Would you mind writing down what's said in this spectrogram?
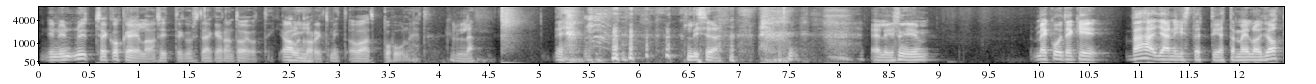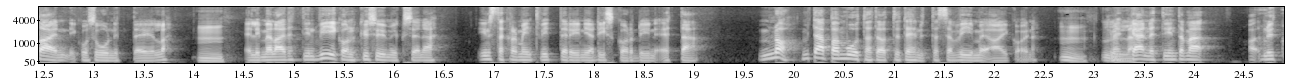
Niin nyt- nyt se kokeillaan sitten, kun sitä kerran toivottiin. Ja algoritmit ovat puhuneet. kyllä. Lisää. Eli niin, me kuitenkin vähän jänistettiin, että meillä on jotain niin kuin suunnitteilla. Mm, Eli me laitettiin viikon kysymyksenä Instagramin, Twitteriin ja Discordiin, että no, mitäpä muuta te olette tehnyt tässä viime aikoina. mm, Me käännettiin tämä nyt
